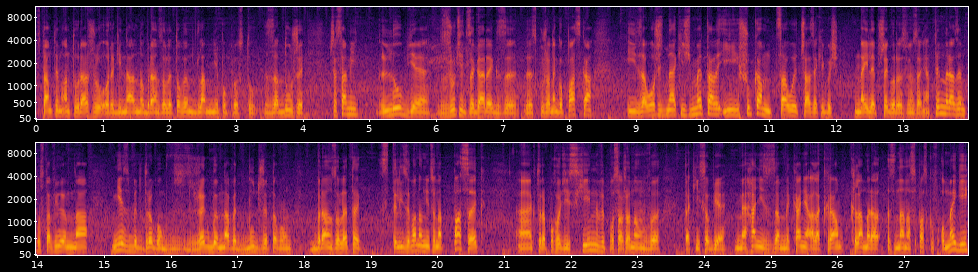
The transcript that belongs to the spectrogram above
w tamtym anturażu oryginalno-bransoletowym dla mnie po prostu za duży. Czasami lubię zrzucić zegarek z, ze skórzanego paska i założyć na jakiś metal i szukam cały czas jakiegoś najlepszego rozwiązania. Tym razem postawiłem na niezbyt drogą, rzekłbym nawet budżetową bransoletę stylizowaną nieco na pasek, e, która pochodzi z Chin, wyposażoną w taki sobie mechanizm zamykania ala klamra znana z pasków Omegi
